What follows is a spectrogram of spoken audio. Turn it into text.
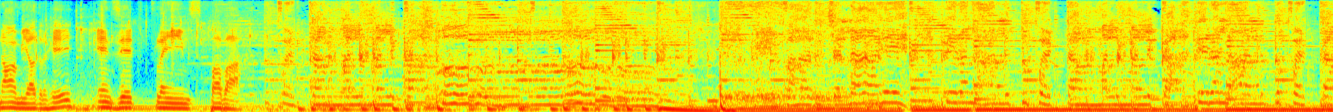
नाम याद रहे एनजेड फ्लेम्स बाबा चला है तेरा लाल दुपट्टा का, तेरा लाल दुपट्टा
